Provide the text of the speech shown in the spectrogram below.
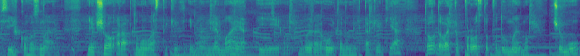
всіх, кого знаю. Якщо раптом у вас таких імен немає і ви реагуєте на них так, як я, то давайте просто подумаємо, чому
